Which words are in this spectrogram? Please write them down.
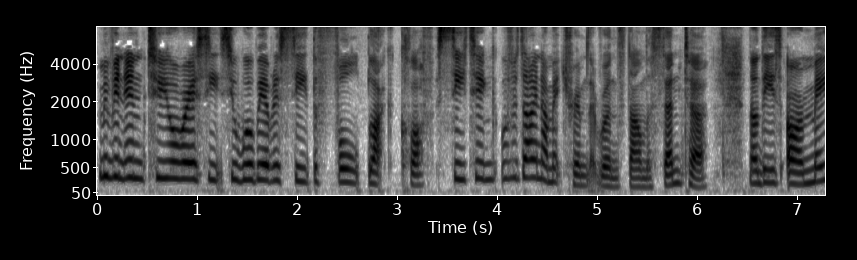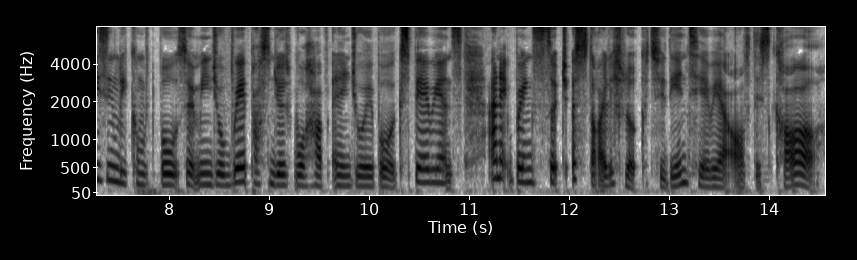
Moving into your rear seats, you will be able to see the full black cloth seating with a dynamic trim that runs down the centre. Now these are amazingly comfortable, so it means your rear passengers will have an enjoyable experience and it brings such a stylish look to the interior of this car.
